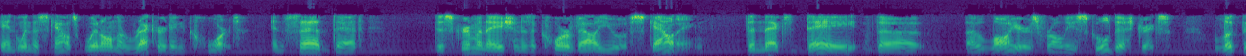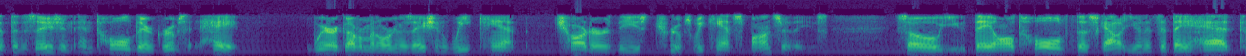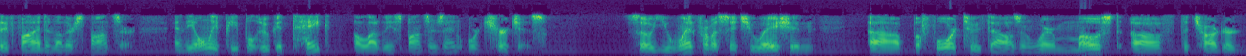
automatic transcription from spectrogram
and when the scouts went on the record in court and said that discrimination is a core value of scouting, the next day the uh, lawyers for all these school districts looked at the decision and told their groups, "Hey, we're a government organization. We can't charter these troops. We can't sponsor these." So you, they all told the scout units that they had to find another sponsor. And the only people who could take a lot of these sponsors in were churches. So you went from a situation uh, before 2000 where most of the chartered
